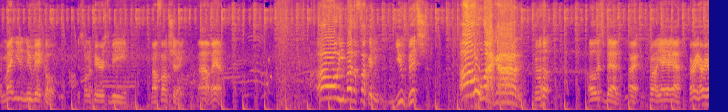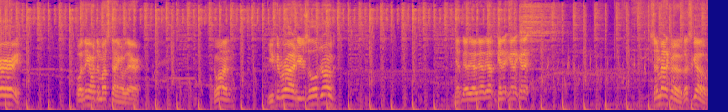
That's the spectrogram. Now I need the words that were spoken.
We might need a new vehicle. This one appears to be malfunctioning. Oh, man. Oh, you motherfucking... You bitch! Oh, my God! oh, this is bad. Alright, come on. Yeah, yeah, yeah. Hurry, hurry, hurry, hurry. Oh, I think I want the Mustang over there. Come on. You can run. You're just a little drunk. Yep, yep, yep, yep, yep. Get it, get it, get it. Cinematic mode, let's go.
